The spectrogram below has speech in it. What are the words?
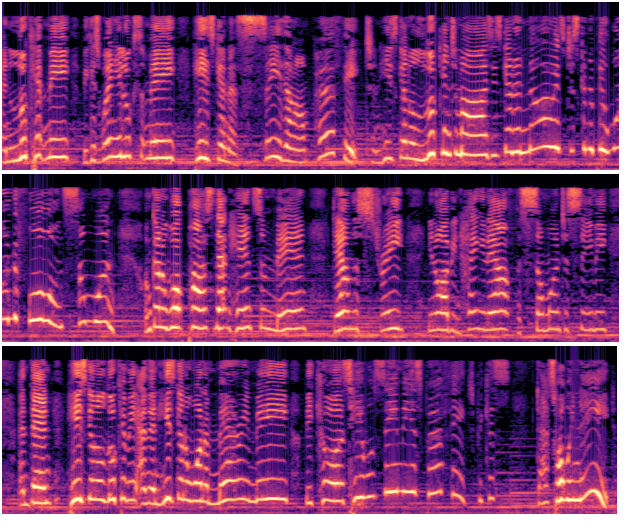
and look at me because when he looks at me, he's going to see that I'm perfect and he's going to look into my eyes. He's going to know it's just going to be wonderful. And someone, I'm going to walk past that handsome man down the street. You know, I've been hanging out for someone to see me and then he's going to look at me and then he's going to want to marry me because he will see me as perfect because that's what we need.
